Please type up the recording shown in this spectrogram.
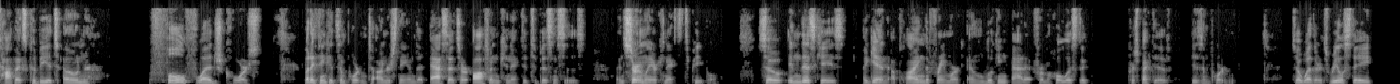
topics could be its own full-fledged course. But I think it's important to understand that assets are often connected to businesses and certainly are connected to people. So in this case, again, applying the framework and looking at it from a holistic perspective is important. So whether it's real estate,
